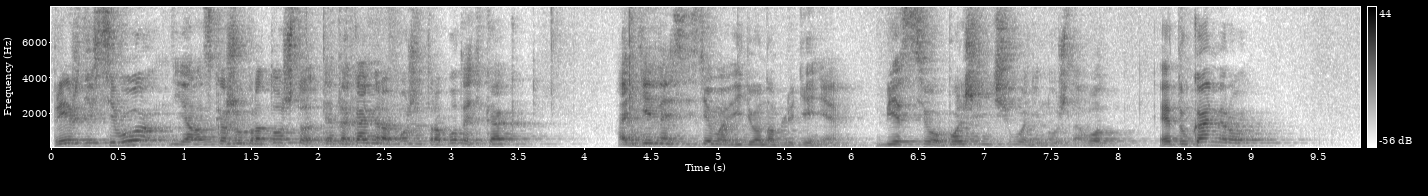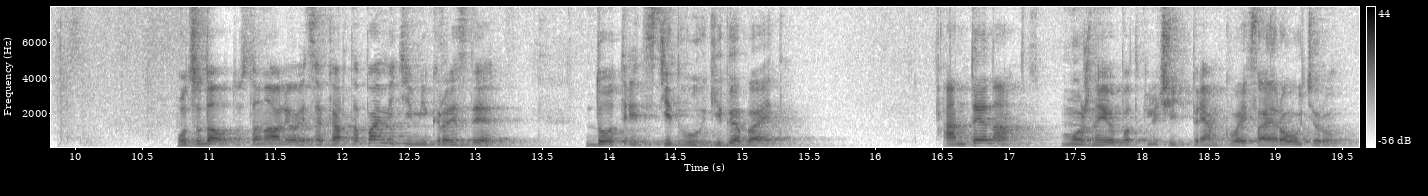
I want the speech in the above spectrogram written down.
Прежде всего, я расскажу про то, что эта камера может работать как отдельная система видеонаблюдения. Без всего, больше ничего не нужно. Вот эту камеру, вот сюда вот устанавливается карта памяти microSD до 32 гигабайт. Антенна, можно ее подключить прямо к Wi-Fi роутеру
